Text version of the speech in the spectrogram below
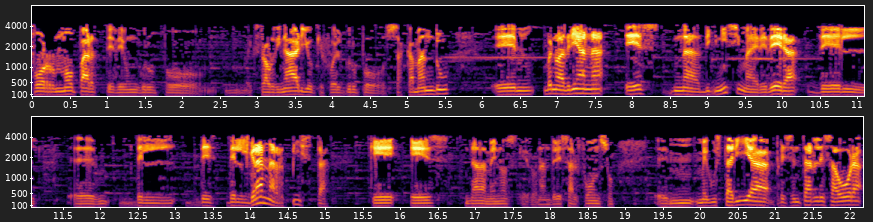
formó parte de un grupo mm, extraordinario que fue el grupo Sacamandú. Em, bueno, Adriana es una dignísima heredera del, em, del, del gran arpista que es nada menos que don Andrés Alfonso. Em, me gustaría presentarles ahora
